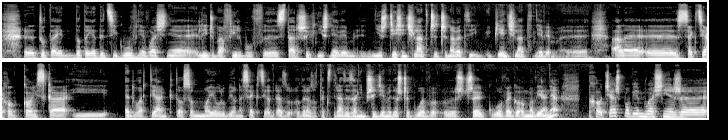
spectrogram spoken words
tutaj do tej edycji głównie właśnie liczba filmów y, starszych niż, nie wiem, niż 10 lat, czy, czy nawet 5 lat, nie wiem. Y, ale sekcja hongkońska i Edward Young to są moje ulubione sekcje, od razu, od razu tak zdradzę, zanim przejdziemy do szczegółowo, szczegółowego omawiania. Chociaż powiem właśnie, że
